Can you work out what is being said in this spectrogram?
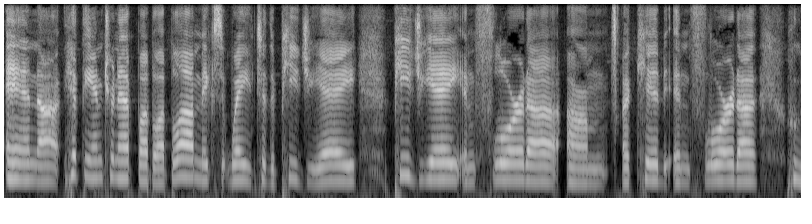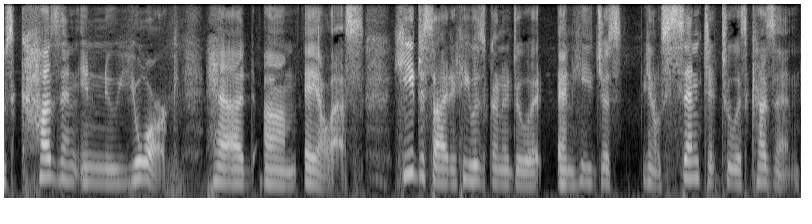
and uh, hit the internet. Blah blah blah. Makes it way to the PGA. PGA in Florida. Um, a kid in Florida whose cousin in New York had um, ALS. He decided he was going to do it, and he just you know, sent it to his cousin.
